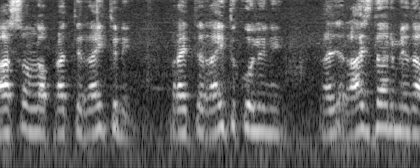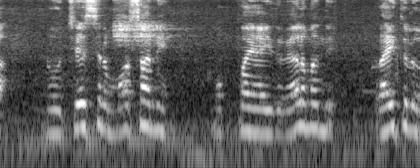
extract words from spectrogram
రాష్ట్రంలో ప్రతి రైతుని ప్రతి రైతు కూలిని రాజధాని మీద నువ్వు చేసిన మోసాన్ని ముప్పై ఐదు వేల మంది రైతులు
